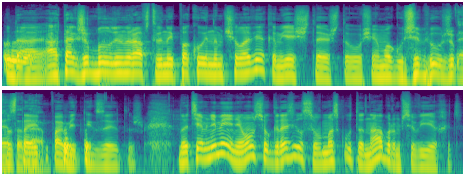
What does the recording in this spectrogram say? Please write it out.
Да, а также был ли нравственный покойным человеком, я считаю, что, в общем, я могу себе уже Это поставить да. памятник за это. ж. Но, тем не менее, он все грозился в Москву-то на Абрамсе въехать.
